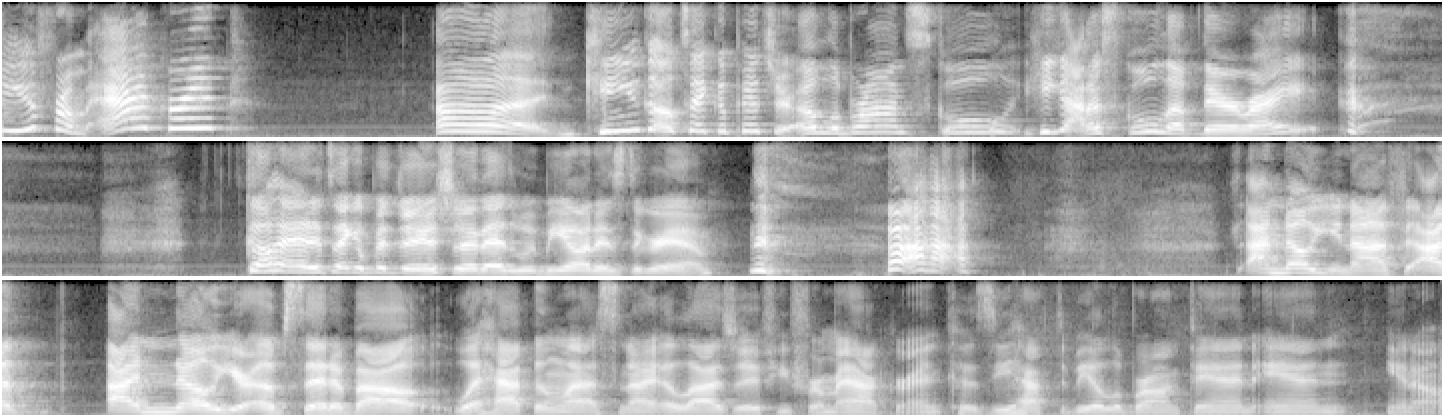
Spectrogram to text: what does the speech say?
you from Akron? Uh, can you go take a picture of LeBron's school? He got a school up there, right? go ahead and take a picture and share that with me on Instagram. I know you're not. I I know you're upset about what happened last night, Elijah. If you're from Akron, because you have to be a LeBron fan, and you know.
